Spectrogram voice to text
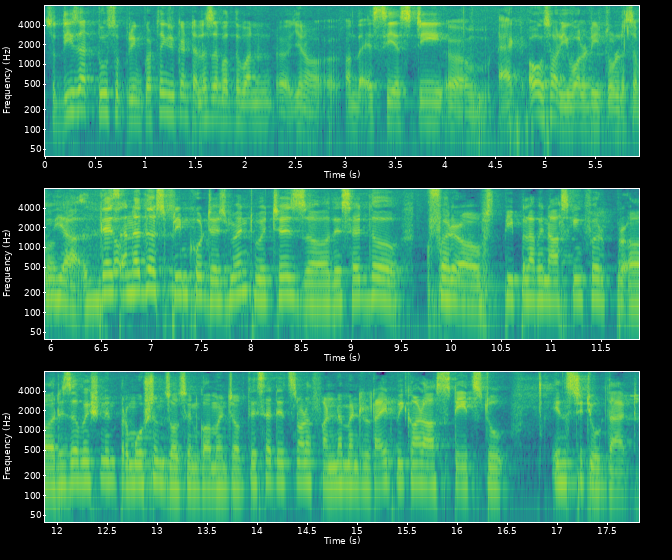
So these are two Supreme Court things. You can tell us about the one, uh, you know, uh, on the SCST um, Act. Oh, sorry, you've already told us about Yeah, that. there's So- another Supreme Court judgment which is uh, they said the for uh, people have been asking for pr- uh, reservation in promotions also in government jobs. They said it's not a fundamental right. We can't ask states to institute that.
